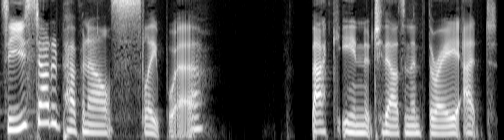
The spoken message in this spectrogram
So, you started Papinelle Sleepwear back in 2003 at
